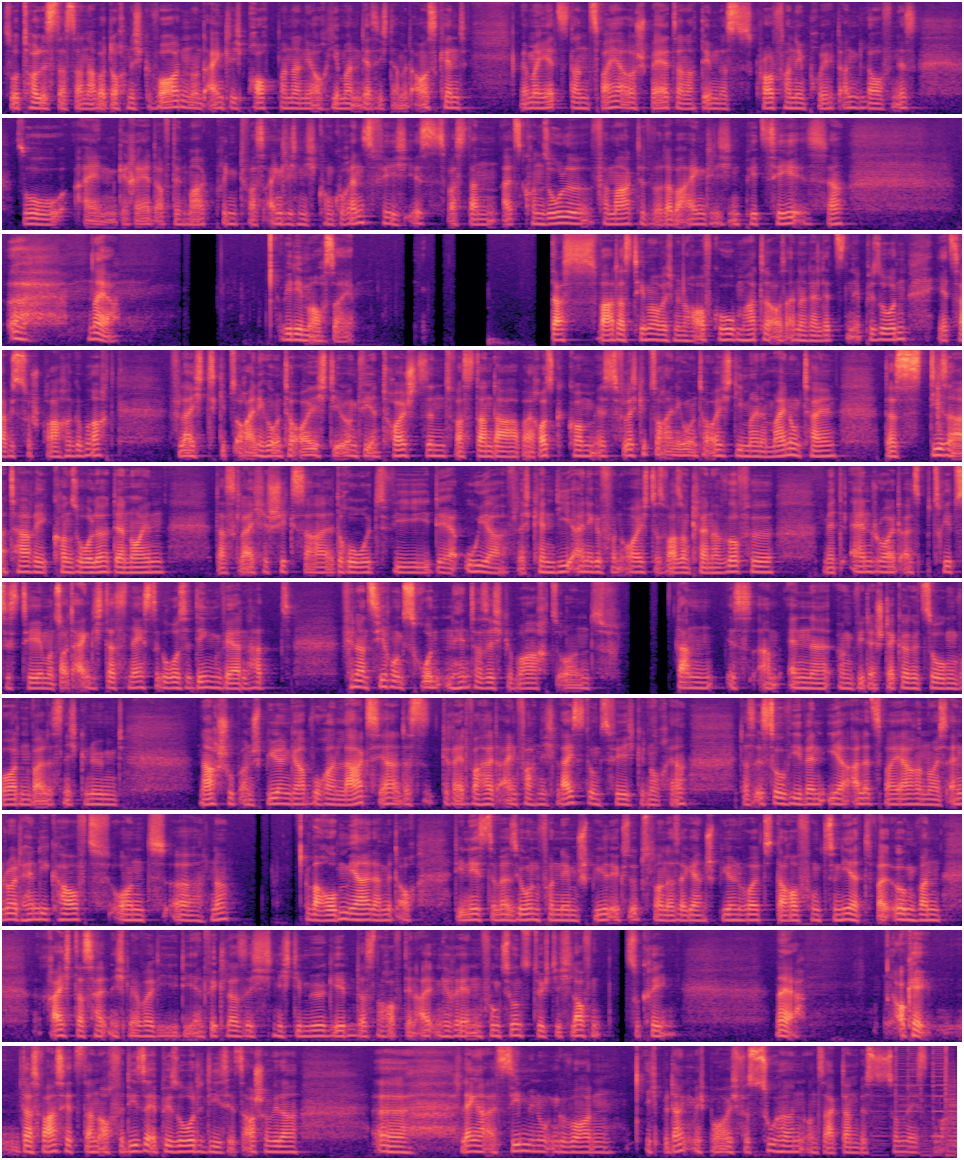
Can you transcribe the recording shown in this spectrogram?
so toll ist das dann aber doch nicht geworden und eigentlich braucht man dann ja auch jemanden, der sich damit auskennt. Wenn man jetzt dann zwei Jahre später, nachdem das Crowdfunding-Projekt angelaufen ist, so ein Gerät auf den Markt bringt, was eigentlich nicht konkurrenzfähig ist, was dann als Konsole vermarktet wird, aber eigentlich ein PC ist, ja. Äh, naja, wie dem auch sei. Das war das Thema, was ich mir noch aufgehoben hatte aus einer der letzten Episoden. Jetzt habe ich es zur Sprache gebracht. Vielleicht gibt es auch einige unter euch, die irgendwie enttäuscht sind, was dann dabei rausgekommen ist. Vielleicht gibt es auch einige unter euch, die meine Meinung teilen, dass dieser Atari-Konsole, der neuen, das gleiche Schicksal droht wie der Uya. Vielleicht kennen die einige von euch. Das war so ein kleiner Würfel mit Android als Betriebssystem und sollte eigentlich das nächste große Ding werden. Hat Finanzierungsrunden hinter sich gebracht und dann ist am Ende irgendwie der Stecker gezogen worden, weil es nicht genügend Nachschub an Spielen gab. Woran lag es? Ja, das Gerät war halt einfach nicht leistungsfähig genug. Ja, das ist so wie wenn ihr alle zwei Jahre ein neues Android-Handy kauft und äh, ne, warum ja, damit auch die nächste Version von dem Spiel XY, das ihr gern spielen wollt, darauf funktioniert, weil irgendwann reicht das halt nicht mehr, weil die, die Entwickler sich nicht die Mühe geben, das noch auf den alten Geräten funktionstüchtig laufen zu kriegen. Naja, okay, das war es jetzt dann auch für diese Episode. Die ist jetzt auch schon wieder äh, länger als sieben Minuten geworden. Ich bedanke mich bei euch fürs Zuhören und sage dann bis zum nächsten Mal.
